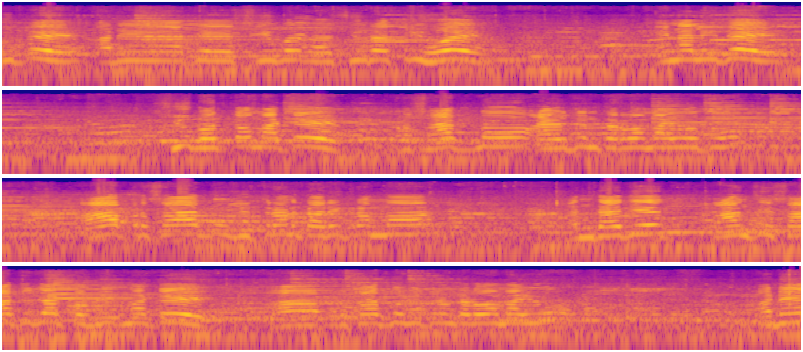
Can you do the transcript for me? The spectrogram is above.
રૂપે અને આજે શિવ શિવરાત્રિ હોય, એના લીધે શિવ ભક્તો માટે પ્રસાદનું આયોજન કરવામાં આવ્યું હતું. આ પ્રસાદ વિતરણ કાર્યક્રમમાં અંદાજે પાંચથી સાત હજાર પબ્લિક માટે પ્રસાદનું વિતરણ કરવામાં આવ્યું. અને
